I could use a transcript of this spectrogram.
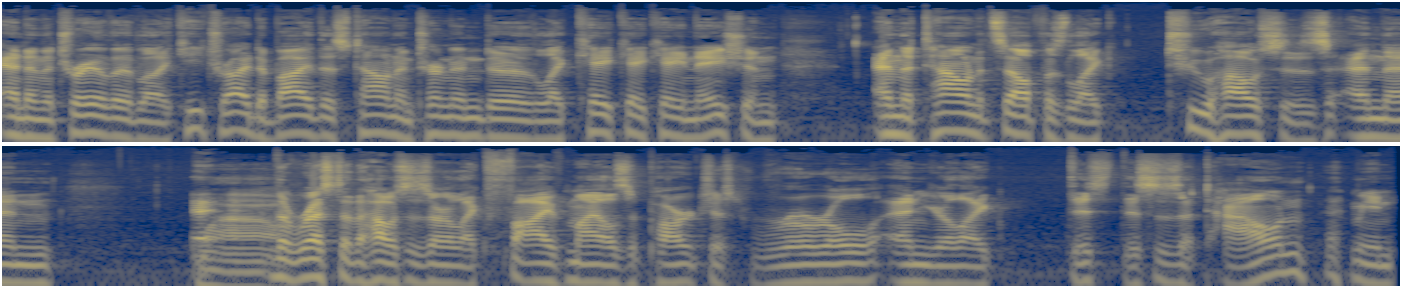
and in the trailer like he tried to buy this town and turn it into like kkk nation and the town itself is like two houses, and then eh, Wow. the rest of the houses are like five miles apart, just rural, and you're like, this this is a town. I mean,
